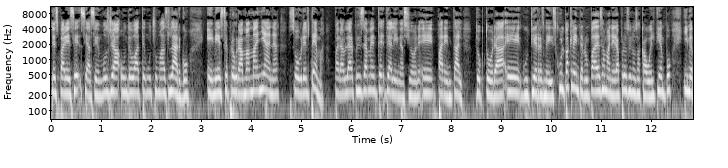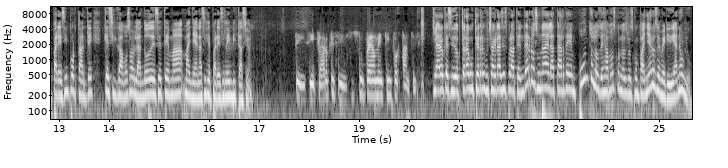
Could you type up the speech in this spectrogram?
les parece si hacemos ya un debate mucho más largo en este programa mañana sobre el tema para hablar precisamente de alienación eh, parental. Doctora eh, Gutiérrez me disculpa que la interrumpa de esa manera pero se nos acabó el tiempo y me parece importante que sigamos hablando de ese tema mañana si le parece la invitación Sí, sí, claro que sí, es supremamente importante. Claro que sí, doctora Gutiérrez, muchas gracias por atendernos. Una de la tarde en punto, los dejamos con nuestros compañeros de Meridiano Blue.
